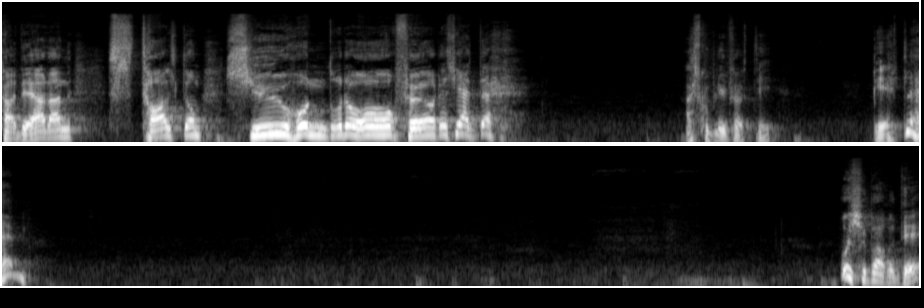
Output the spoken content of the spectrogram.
Ja, Det hadde han talt om 700 år før det skjedde. Han skulle bli født i Betlehem. Og ikke bare det.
